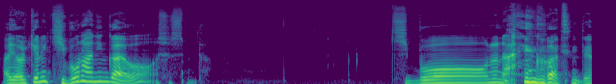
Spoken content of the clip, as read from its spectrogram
아, 10개는 기본 아닌가요? 하셨습니다. 기본은 아닌 것 같은데요.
